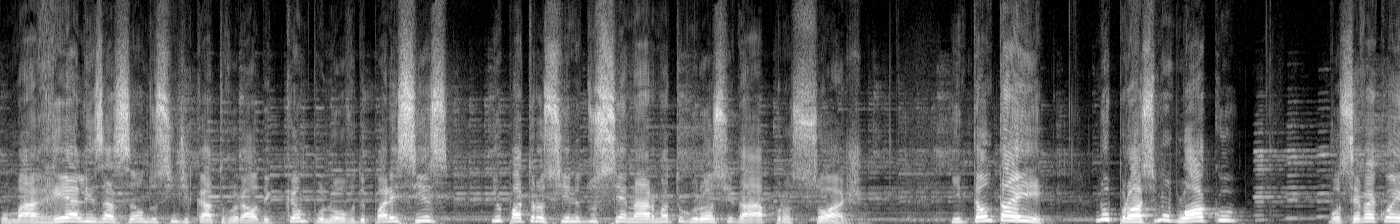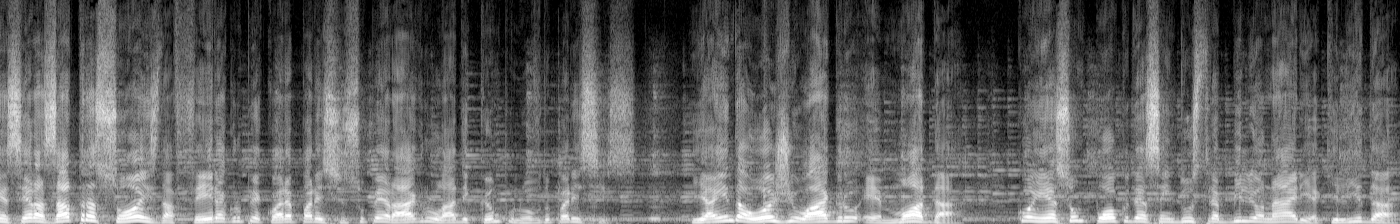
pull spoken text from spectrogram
uma realização do Sindicato Rural de Campo Novo do Parecis e o patrocínio do Senar Mato Grosso e da AproSoja. Então tá aí. No próximo bloco, você vai conhecer as atrações da Feira Agropecuária Parecis Superagro lá de Campo Novo do Parecis. E ainda hoje o agro é moda. Conheça um pouco dessa indústria bilionária que lida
